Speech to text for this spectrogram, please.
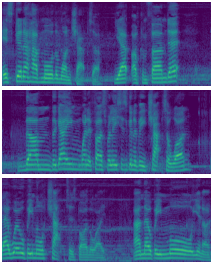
it's gonna have more than one chapter. Yep, I've confirmed it. The, um, the game, when it first releases, is going to be chapter one. There will be more chapters, by the way. And there'll be more, you know.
